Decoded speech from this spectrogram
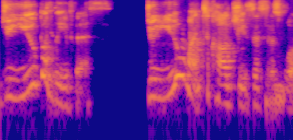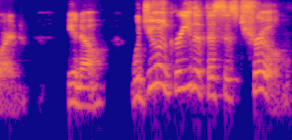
do you believe this? Do you want to call Jesus as Lord? You know, would you agree that this is true?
